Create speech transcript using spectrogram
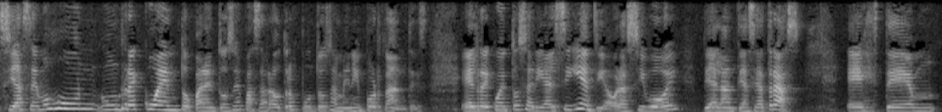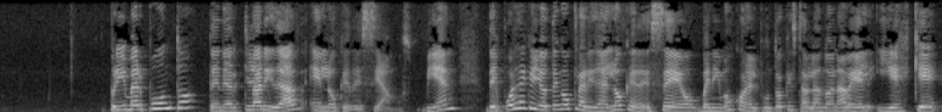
si hacemos un, un, recuento para entonces pasar a otros puntos también importantes, el recuento sería el siguiente, y ahora sí voy de adelante hacia atrás. Este, primer punto, tener claridad en lo que deseamos. Bien, Después de que yo tengo claridad en lo que deseo, venimos con el punto que está hablando Anabel y es que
